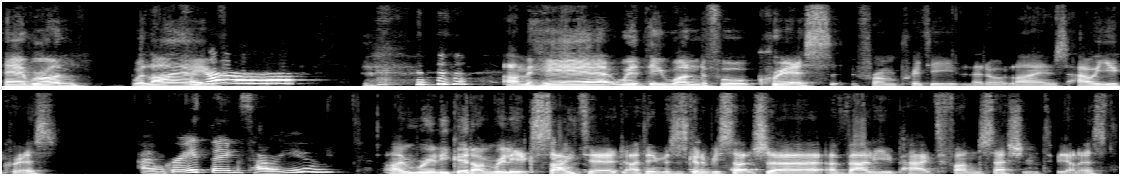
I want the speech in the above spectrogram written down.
Hey everyone, we're live. I'm here with the wonderful Kris from Pretty Little Lines. How are you, Kris? I'm great, thanks. How are you? I'm really good. I'm really excited. I think this is going to be such a, a value packed, fun session, to be honest.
